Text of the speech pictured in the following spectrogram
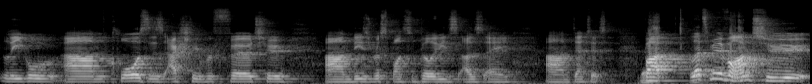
legal um, clauses actually refer to um, these responsibilities as a um, dentist. Yes. But let's move on to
